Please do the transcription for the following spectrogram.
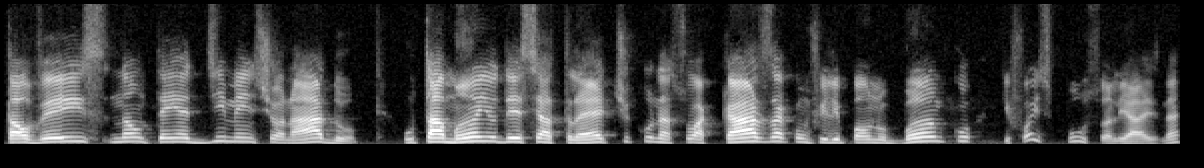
talvez não tenha dimensionado o tamanho desse Atlético na sua casa, com o Filipão no banco, que foi expulso, aliás, né?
